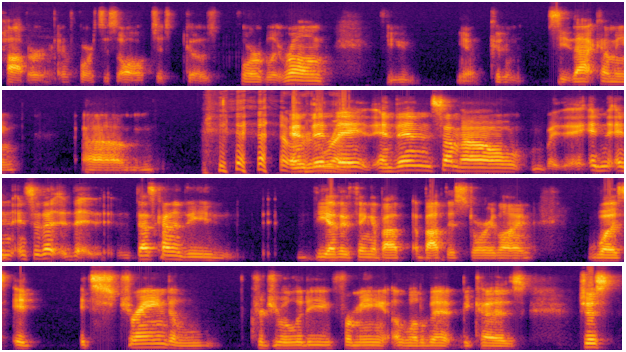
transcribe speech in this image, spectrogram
Hopper. And of course, this all just goes horribly wrong. You, you know, couldn't see that coming. Um, and then Right. they, and then somehow, and and and so that, that that's kind of the the other thing about about this storyline was it it strained a credulity for me a little bit because just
